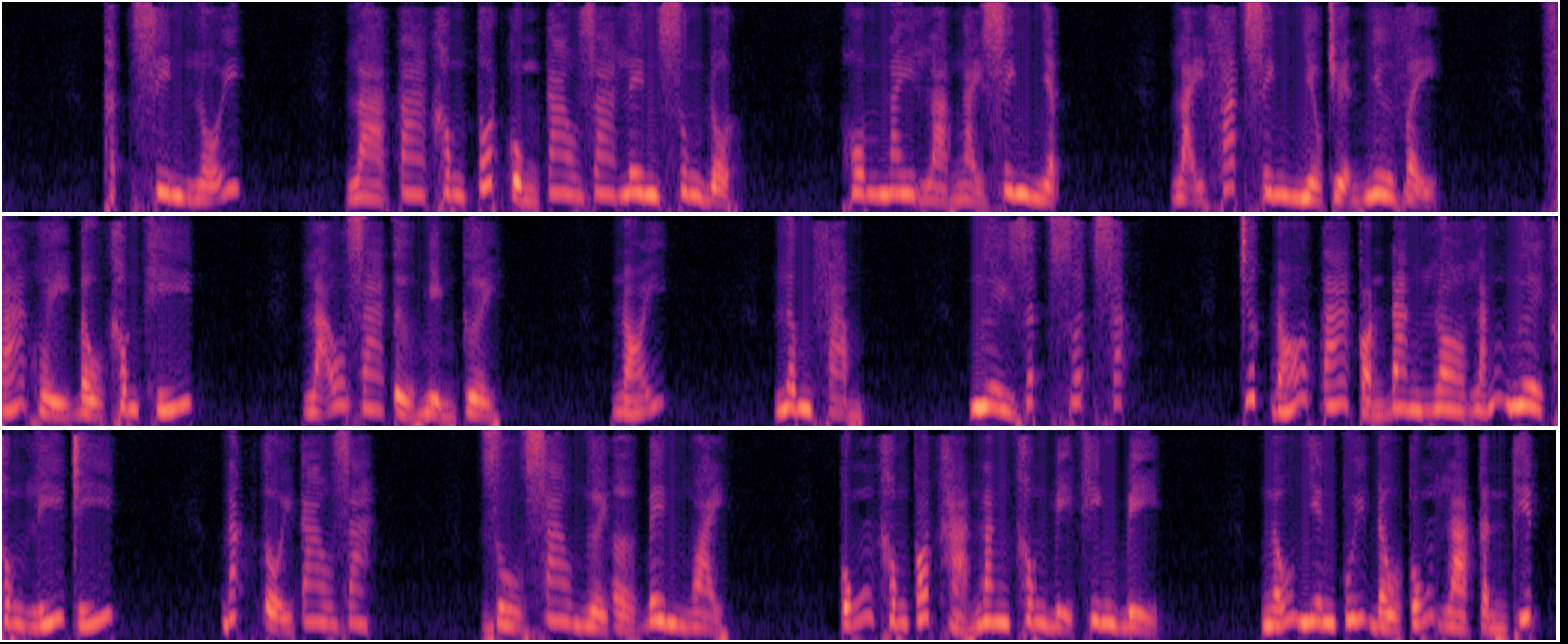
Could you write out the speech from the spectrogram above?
Thật xin lỗi. Là ta không tốt cùng cao gia lên xung đột. Hôm nay là ngày sinh nhật. Lại phát sinh nhiều chuyện như vậy. Phá hủy bầu không khí. Lão gia tử mỉm cười. Nói. Lâm Phàm, ngươi rất xuất sắc. Trước đó ta còn đang lo lắng ngươi không lý trí. Đắc tội cao ra. Dù sao người ở bên ngoài. Cũng không có khả năng không bị khinh bỉ. ngẫu nhiên cúi đầu cũng là cần thiết.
